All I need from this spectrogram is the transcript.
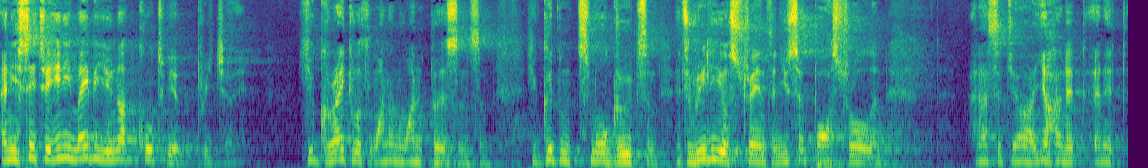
and he said to Henny, maybe you're not called to be a preacher. You're great with one on one persons. And, you're good in small groups and it's really your strength and you're so pastoral and and I said, Yeah, yeah, and it and it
